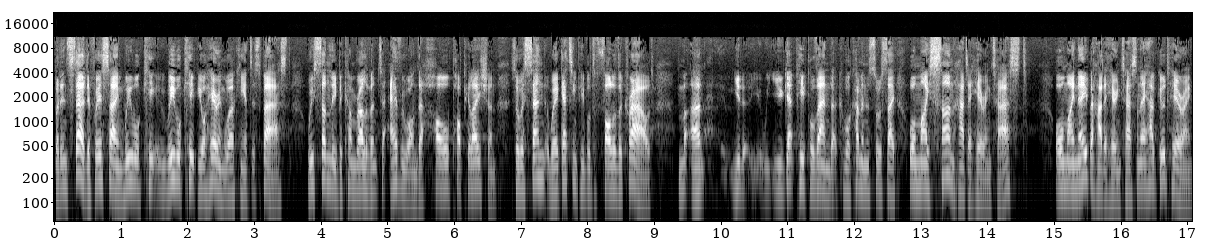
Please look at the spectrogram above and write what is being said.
But instead, if we're saying we will keep, we will keep your hearing working at its best, we suddenly become relevant to everyone, the whole population. So we're, send, we're getting people to follow the crowd um, you, you get people then that will come in and sort of say, well, my son had a hearing test, or my neighbor had a hearing test and they had good hearing,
